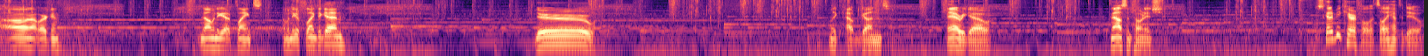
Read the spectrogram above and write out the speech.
Oh, not working. Now I'm gonna get flanked. I'm gonna get flanked again. No. Like outgunned. There we go. Now some ponage. Just gotta be careful. That's all you have to do.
